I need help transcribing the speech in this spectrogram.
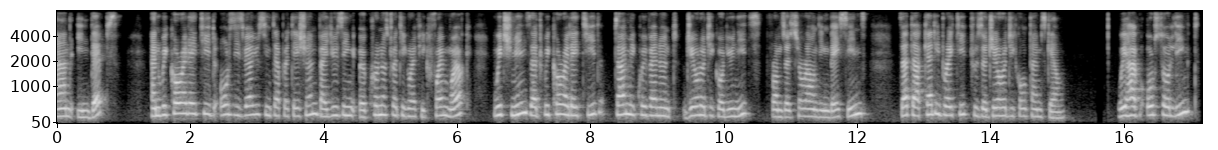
and in depth. And we correlated all these various interpretations by using a chronostratigraphic framework, which means that we correlated time equivalent geological units from the surrounding basins that are calibrated to the geological timescale. We have also linked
